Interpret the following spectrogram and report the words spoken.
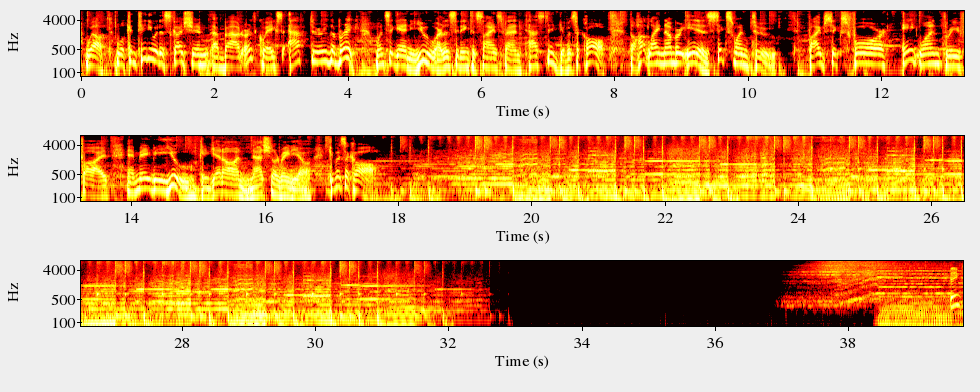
Well, we'll continue a discussion about earthquakes after the break. Once again, you are listening to Science Fantastic. Give us a call. The hotline number is 612 564 8135, and maybe you can get on national radio. Give us a call.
